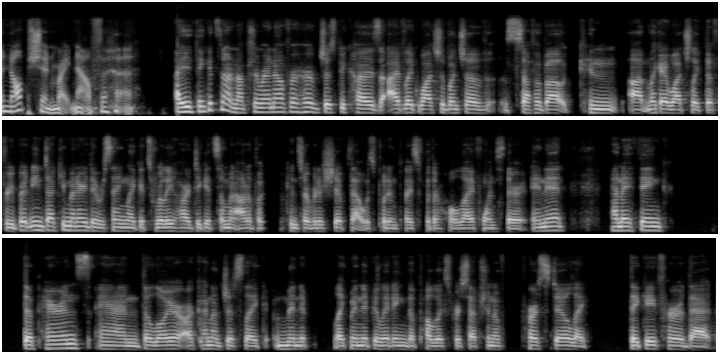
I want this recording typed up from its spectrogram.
an option right now for her? I think it's not an option right now for her just because I've like watched a bunch of stuff about can um, like I watched like the Free Britney documentary. They were saying like it's really hard to get someone out of a conservatorship that was put in place for their whole life once they're in it. And I think the parents and the lawyer are kind of just like manip- like manipulating the public's perception of her still like they gave her that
